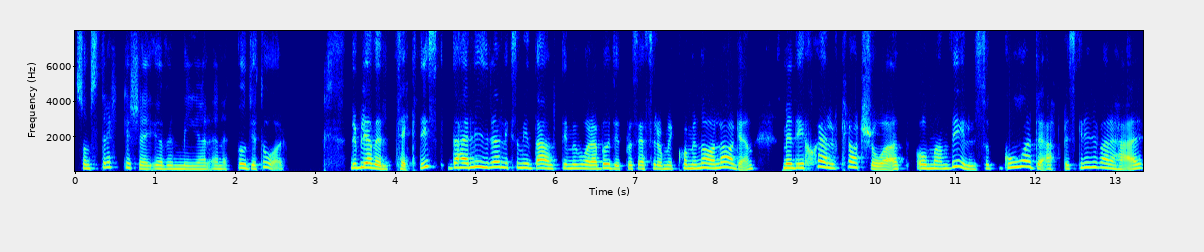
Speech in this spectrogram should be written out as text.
som sträcker sig över mer än ett budgetår. Nu blir jag väldigt teknisk. Det här lirar liksom inte alltid med våra budgetprocesser och med kommunallagen. Men det är självklart så att om man vill så går det att beskriva det här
